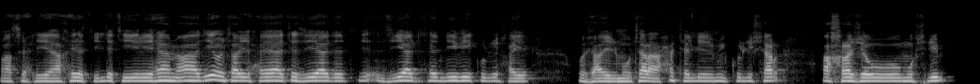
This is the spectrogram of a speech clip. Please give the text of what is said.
وأصلح لي آخرتي التي إليها معادي واجعل الحياة زيادة, زيادة لي في كل خير واجعل الموت راحة لي من كل شر. أخرجه مسلم.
